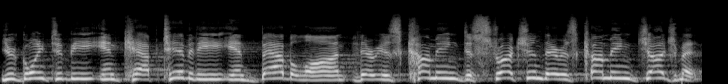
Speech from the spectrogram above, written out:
You're going to be in captivity in Babylon. There is coming destruction. There is coming judgment.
